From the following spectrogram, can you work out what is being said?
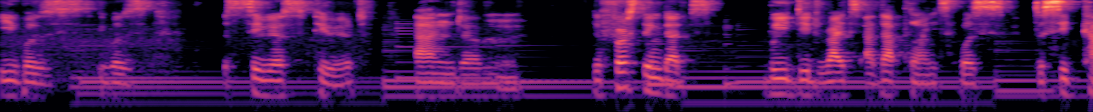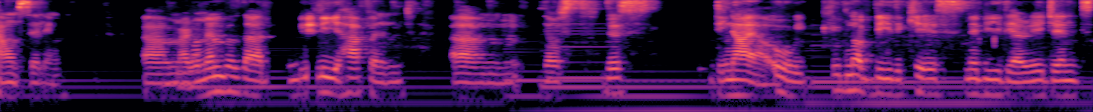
it was it was a serious period, and um, the first thing that we did right at that point was to seek counseling. Um, I remember that immediately it happened. Um, there was this denial. Oh, it could not be the case. Maybe the reagents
